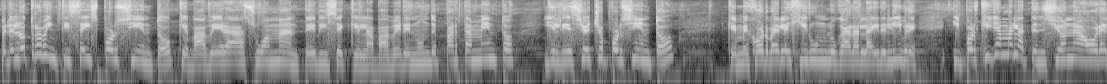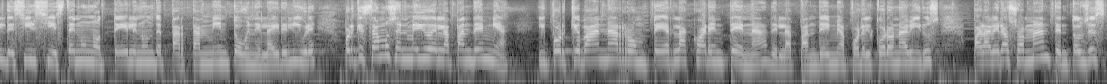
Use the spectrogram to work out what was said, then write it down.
Pero el otro 26% que va a ver a su amante dice que la va a ver en un departamento y el 18% que mejor va a elegir un lugar al aire libre. ¿Y por qué llama la atención ahora el decir si está en un hotel, en un departamento o en el aire libre? Porque estamos en medio de la pandemia y porque van a romper la cuarentena de la pandemia por el coronavirus para ver a su amante. Entonces,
